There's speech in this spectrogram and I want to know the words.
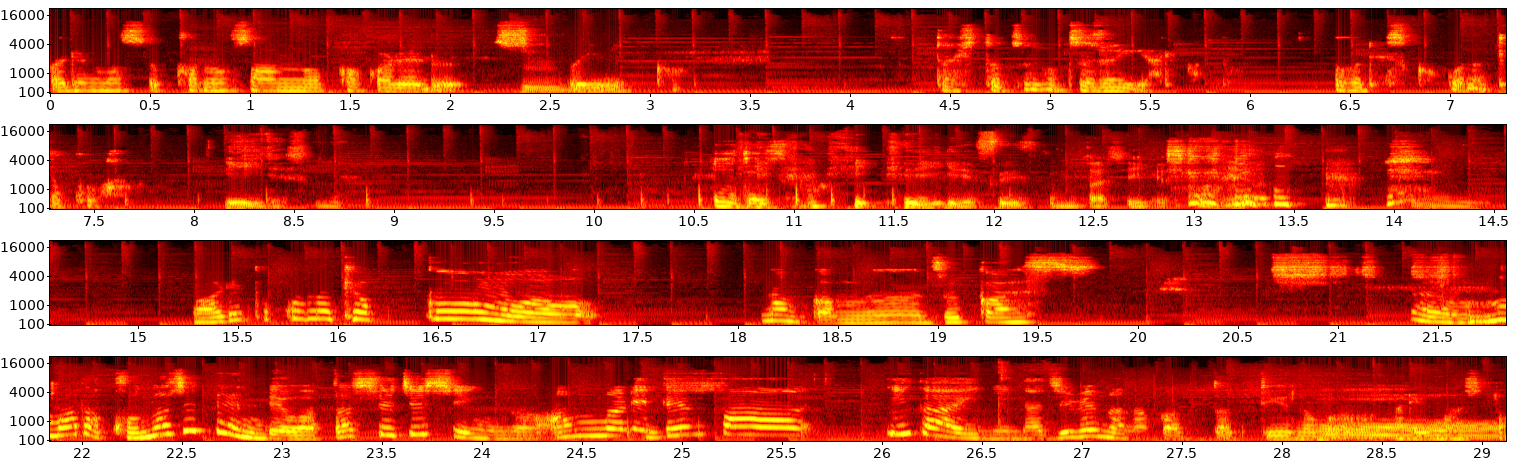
あります加野さんの書かれる詩というか、たった一つのずるいやり方どうですかこの曲はいいですね。いいですか？いいですね。難しいけど、ね割とこの曲もなんか難しいうんまだこの時点で私自身があんまり電波以外に馴染めがなかったっていうのがありました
